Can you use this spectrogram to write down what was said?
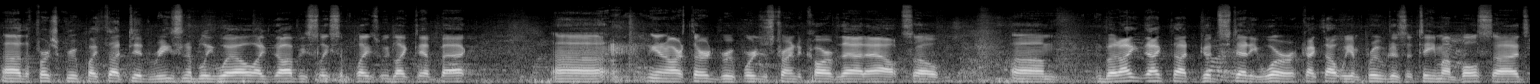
uh, the first group I thought did reasonably well. Like obviously some plays we'd like to have back. Uh, you know, our third group we're just trying to carve that out. So, um, but I, I thought good steady work. I thought we improved as a team on both sides.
